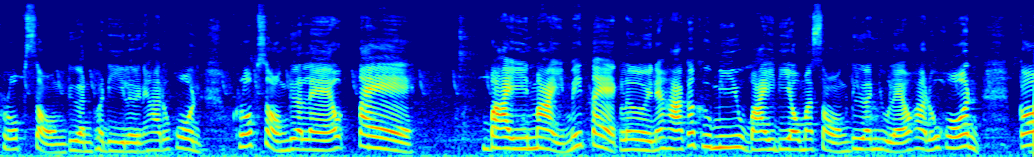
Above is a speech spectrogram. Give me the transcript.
ครบ 2 เดือนพอดีเลยนะคะ ทุกคน ครบ 2 เดือนแล้วแต่ใบใหม่ไม่แตกเลยนะคะ ก็คือมีอยู่ใบเดียวมา 2 เดือนอยู่แล้วค่ะทุกคน ก็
